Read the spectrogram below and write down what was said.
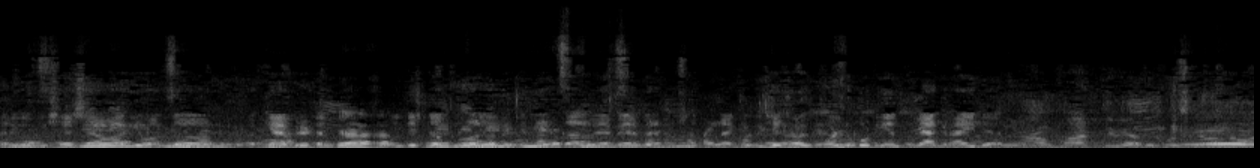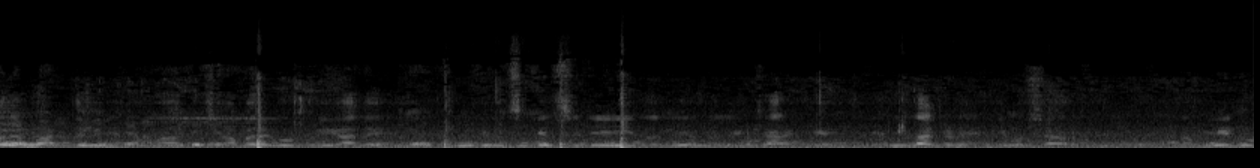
ಸರ್, ಈಗ ವಿಶೇಷವಾಗಿ ಒಂದು ಕ್ಯಾಬಿನೆಟ್ ಅಂತ. ಒಂದಿಷ್ಟು ಅಪ್ರೂವಲ್ ಕಾಲುವೆ ಬೇರೆ ಬೇರೆ ವಿಶೇಷವಾಗಿ ಫಂಡ್ ಕೊಡಿ ಅಂತ ಆಗ್ರಹ ಇದೆ. ನಾವು ಮಾಡ್ತೀವಿ ಅದಕ್ಕೋಸ್ಕರ ನಾವು ಮಾಡ್ತೀವಿ. ನಮ್ಮ ಕೃಷ್ಣ ಈಗಾಗಲೇ ಸ್ಕೇರ್ಸಿಟಿ ಇದರಲ್ಲಿ ಆಮೇಲೆ ವಿಚಾರಕ್ಕೆ ಎಲ್ಲ ಕಡೆ ಈ ವರ್ಷ ನಮಗೇನು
